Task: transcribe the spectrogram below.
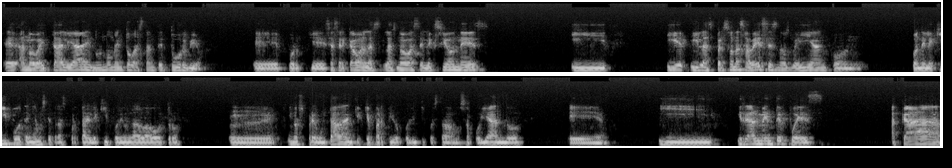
eh, a Nueva Italia en un momento bastante turbio eh, porque se acercaban las, nuevas elecciones y, y, las personas a veces nos veían con, con, el equipo, teníamos que transportar el equipo de un lado a otro eh, y nos preguntaban que qué partido político estábamos apoyando eh, y, realmente pues acá,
